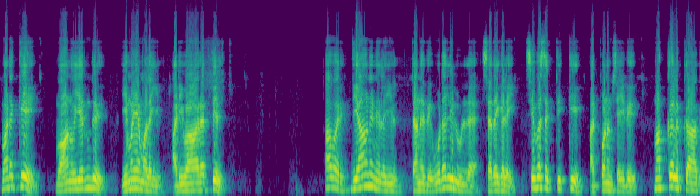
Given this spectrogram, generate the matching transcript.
வடக்கே வானுயர்ந்து இமயமலையில் அடிவாரத்தில். அவர் தியான நிலையில் தனது உடலில் உள்ள சதைகளை சிவசக்திக்கு அர்ப்பணம் செய்து மக்களுக்காக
